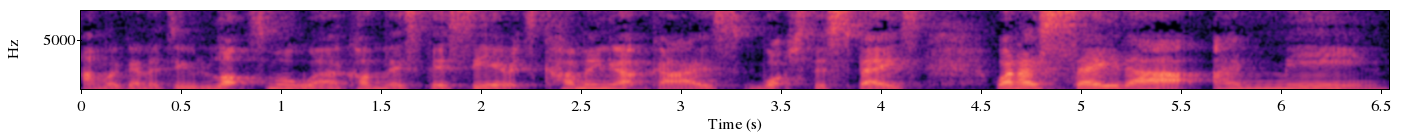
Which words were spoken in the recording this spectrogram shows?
and we're going to do lots more work on this this year, it's coming up, guys. Watch this space. When I say that, I mean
